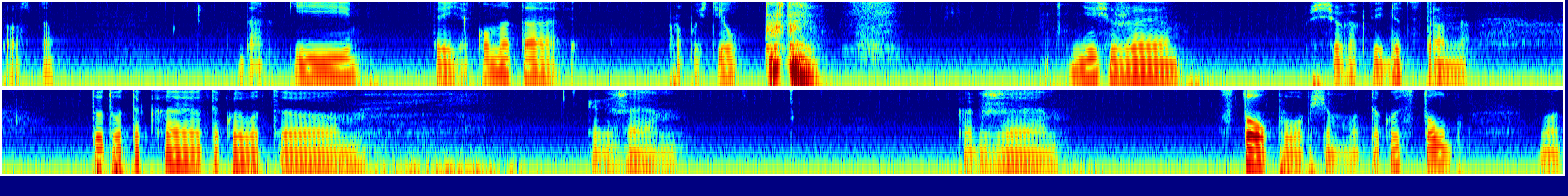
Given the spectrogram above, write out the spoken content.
просто так. И третья комната пропустил. Здесь уже все как-то идет странно. Тут вот такая, такой вот, э, как же, как же, столб, в общем, вот такой столб. Вот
